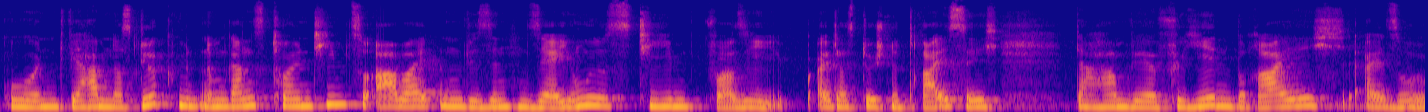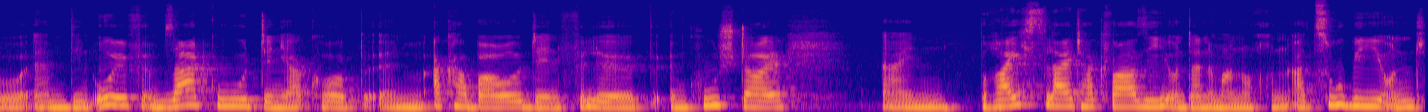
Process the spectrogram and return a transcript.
Und wir haben das Glück, mit einem ganz tollen Team zu arbeiten. Wir sind ein sehr junges Team, quasi Altersdurchschnitt 30 da haben wir für jeden Bereich, also ähm, den Ulf im Saatgut, den Jakob im Ackerbau, den Philipp im Kuhstall, einen Bereichsleiter quasi und dann immer noch ein Azubi und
